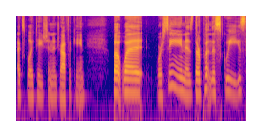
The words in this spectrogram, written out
exploitation and trafficking. But what we're seeing is they're putting the squeeze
